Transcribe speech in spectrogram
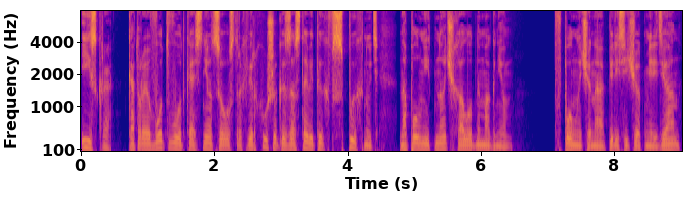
Искра, которая вот-вот коснется острых верхушек и заставит их вспыхнуть, наполнить ночь холодным огнем. В полночь она пересечет меридиан,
